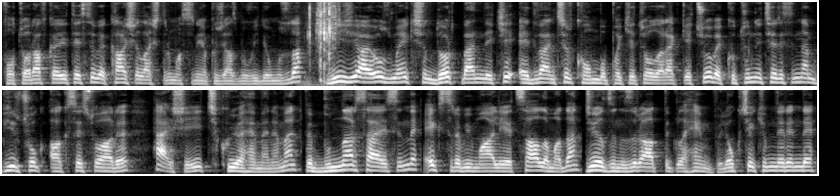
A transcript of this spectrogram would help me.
fotoğraf kalitesi ve karşılaştırmasını yapacağız bu videomuzda. DJI Osmo Action 4 bendeki Adventure combo paketi olarak geçiyor ve kutunun içerisinden birçok aksesuarı, her şeyi çıkıyor hemen hemen ve bunlar sayesinde ekstra bir maliyet sağlamadan cihazınızı rahatlıkla hem vlog çekimlerinde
